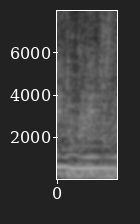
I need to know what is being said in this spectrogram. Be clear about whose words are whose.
Speaker 1: Dichter, Dichter.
